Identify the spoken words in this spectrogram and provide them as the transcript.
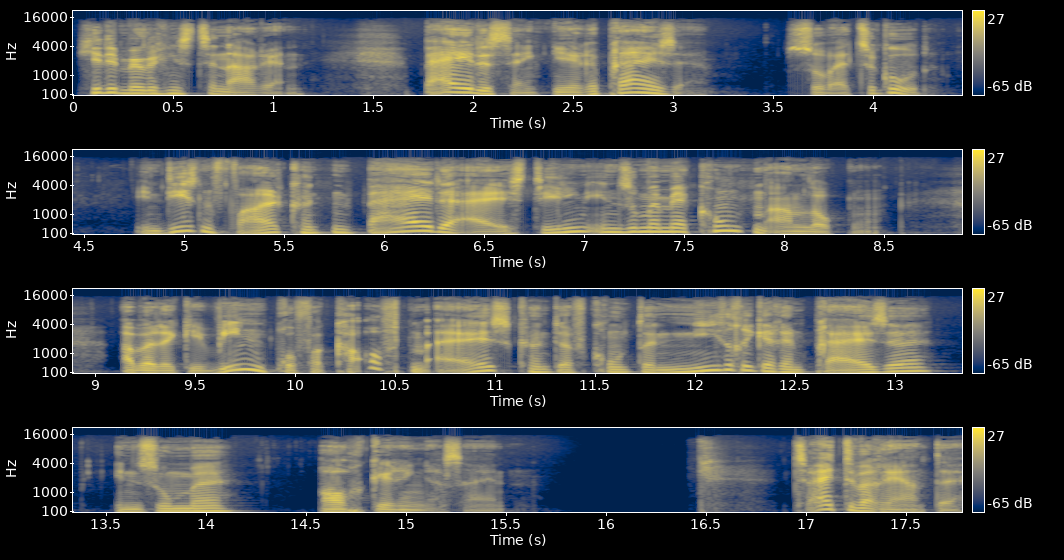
Hier die möglichen Szenarien. Beide senken ihre Preise. Soweit so gut. In diesem Fall könnten beide Eisdielen in Summe mehr Kunden anlocken. Aber der Gewinn pro verkauftem Eis könnte aufgrund der niedrigeren Preise in Summe auch geringer sein. Zweite Variante.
